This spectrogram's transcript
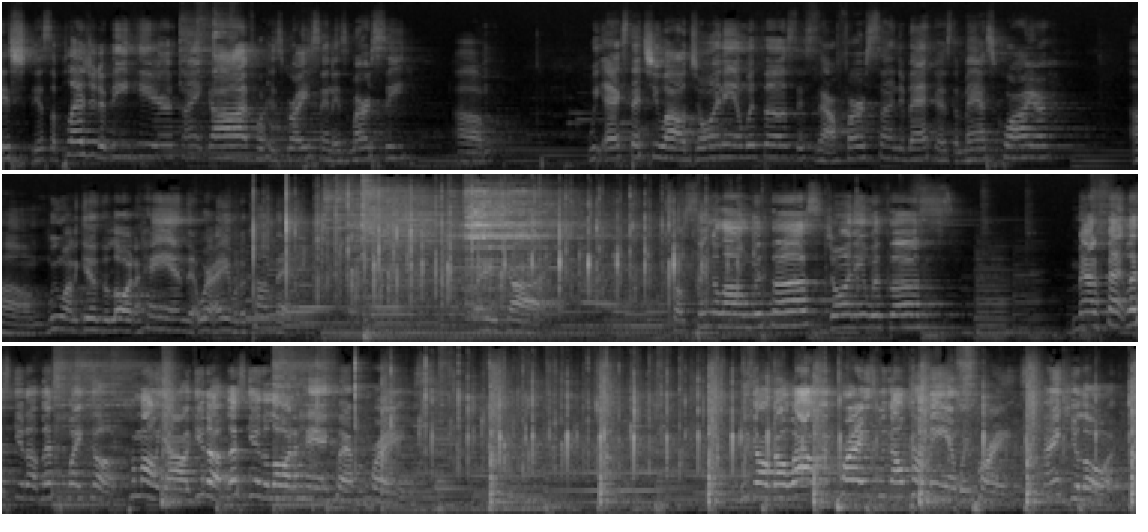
It's, it's a pleasure to be here. Thank God for His grace and His mercy. Um, we ask that you all join in with us. This is our first Sunday back as the mass choir. Um, we want to give the Lord a hand that we're able to come back. Praise God. So sing along with us, join in with us. Matter of fact, let's get up, let's wake up. Come on, y'all, get up. Let's give the Lord a hand clap of praise. We gonna go out with praise, we gonna come in with praise. Thank you, Lord.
